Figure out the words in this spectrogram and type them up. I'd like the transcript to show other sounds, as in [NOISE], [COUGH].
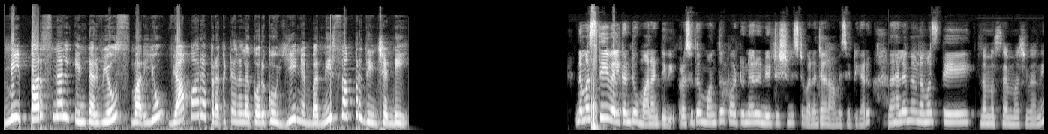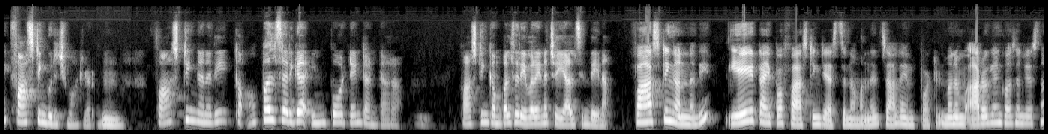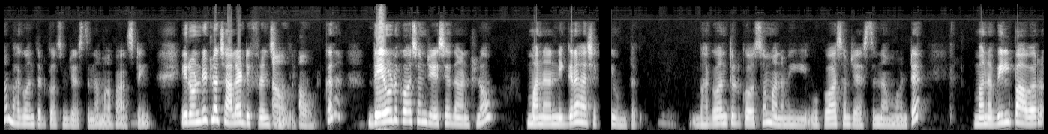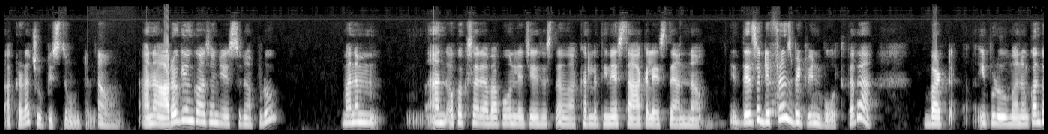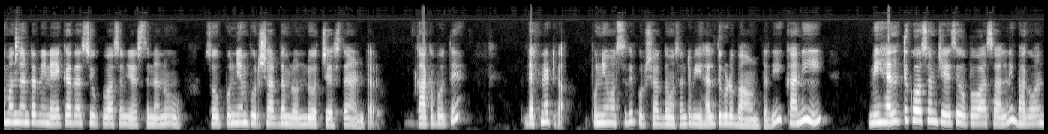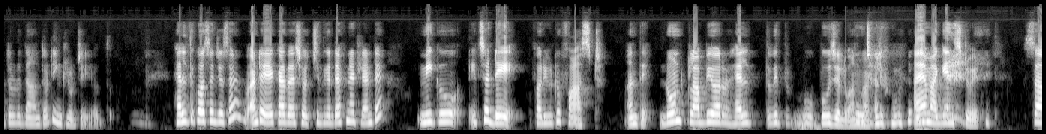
మీ personal interviews మరియు వ్యాపార ప్రకటనల కొరకు ఈ నెంబర్ని సంప్రదించండి. నమస్తే వెల్కమ్ టు మనం టీవీ. ప్రస్తుతం మనతో పాటు ఉన్నారు న్యూట్రిషనిస్ట్ వనజ రామశెట్టి గారు. హలో మ్యామ్ నమస్తే. నమస్తే అమ్మ శివాని. ఫాస్టింగ్ గురించి మాట్లాడుకుందాం. ఫాస్టింగ్ అనేది కంపల్సరిగా ఇంపార్టెంట్ అంటారా? ఫాస్టింగ్ కంపల్సరీ ఎవరైనా చేయాల్సిందేనా? ఫాస్టింగ్ అన్నది ఏ టైప్ ఆఫ్ ఫాస్టింగ్ చేస్తున్నాం అన్నది చాలా ఇంపార్టెంట్. మనం ఆరోగ్యం కోసం చేస్తున్నాం భగవంతుడి కోసం చేస్తున్నాం ఆ ఫాస్టింగ్. ఈ రెండిట్లో చాలా డిఫరెన్స్ ఉంది. కదా? దేవుడి కోసం చేసే దాంట్లో మన నిగ్రహ శక్తి ఉంటుంది. భగవంతుడి కోసం మనం ఈ ఉపవాసం చేస్తున్నాము అంటే మన విల్ పవర్ అక్కడ చూపిస్తూ ఉంటుంది. మన ఆరోగ్యం కోసం చేస్తున్నప్పుడు మనం అన్- ఒక్కొక్కసారి అబ్బా ఫోన్లే చేసేస్తాం అక్కర్లే తినేస్తా ఆకలేస్తే అన్నాం there's a difference between both కదా? బట్ ఇప్పుడు మనం కొంతమంది అంటారు నేను ఏకాదశి ఉపవాసం చేస్తున్నాను సో పుణ్యం పురుషార్థం రెండు వచ్చేస్తాయి అంటారు. కాకపోతే డెఫినెట్గా పుణ్యం వస్తుంది పురుషార్థం వస్తుంది. అంటే మీ హెల్త్ కూడా బాగుంటుంది. కానీ మీ హెల్త్ కోసం చేసే ఉపవాసాలని భగవంతుడు దాంతో ఇంక్లూడ్ చేయొద్దు. హెల్త్ కోసం చేసే అంటే ఏకాదశి వచ్చింది డెఫినెట్లీ అంటే మీకు it's a day for you to fast అంతే. Don't club your health with పూజలు అనమాట. I'm against to it so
